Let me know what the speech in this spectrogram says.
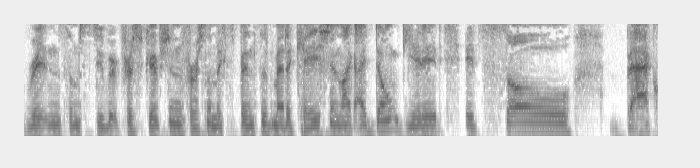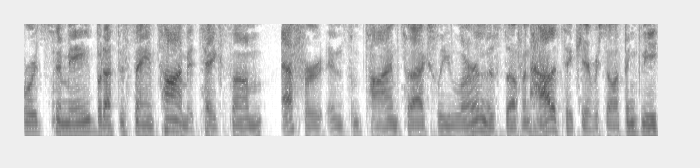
written some stupid prescription for some expensive medication? Like, I don't get it. It's so backwards to me, but at the same time, it takes some effort and some time to actually learn this stuff and how to take care of yourself. I think we,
